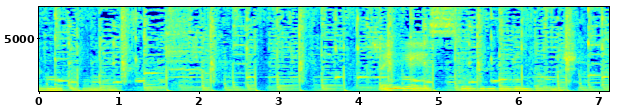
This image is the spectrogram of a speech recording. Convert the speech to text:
Alimutan ko yun. So, ayan guys, golden golden brown na siya.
